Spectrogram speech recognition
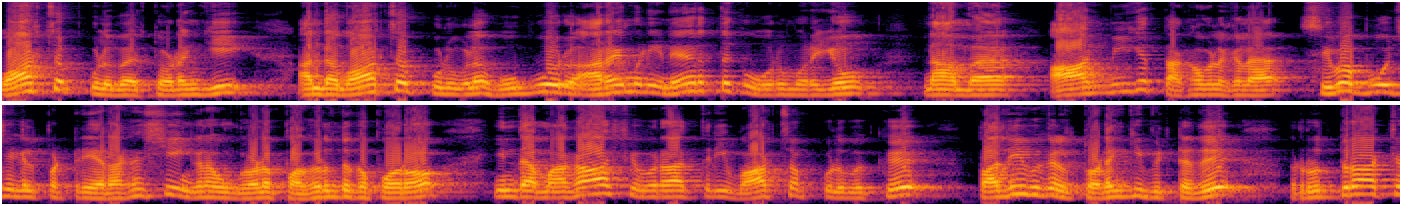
வாட்ஸ்அப் குழுவை தொடங்கி அந்த வாட்ஸ்அப் குழுவில் ஒவ்வொரு அரை மணி நேரத்துக்கு ஒரு முறையும் நாம் ஆன்மீக தகவல்களை சிவ பூஜைகள் பற்றிய ரகசியங்களை உங்களோட பகிர்ந்துக்க போகிறோம் இந்த மகா சிவராத்திரி வாட்ஸ்அப் குழுவுக்கு பதிவுகள் தொடங்கிவிட்டது. ருத்ராட்ச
